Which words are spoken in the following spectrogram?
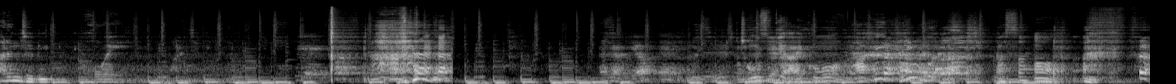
빠른 제비 호웨이 빠른 제비 다시 갈게요. 네. 정수기 아이콘. 아, 형이 그걸 뭐. 봤어? 어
